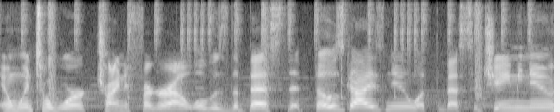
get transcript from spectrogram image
and went to work trying to figure out what was the best that those guys knew, what the best that Jamie knew,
